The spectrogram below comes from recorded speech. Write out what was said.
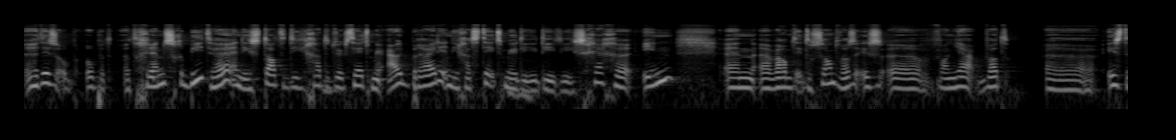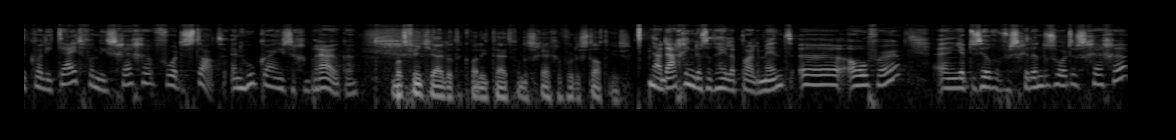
het is op, op het, het grensgebied hè, en die stad die gaat natuurlijk steeds meer uitbreiden en die gaat steeds meer die, die, die scheggen in. En uh, waarom het interessant was, is uh, van ja, wat uh, is de kwaliteit van die scheggen voor de stad en hoe kan je ze gebruiken? Wat vind jij dat de kwaliteit van de scheggen voor de stad is? Nou, daar ging dus het hele parlement uh, over. En je hebt dus heel veel verschillende soorten scheggen.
